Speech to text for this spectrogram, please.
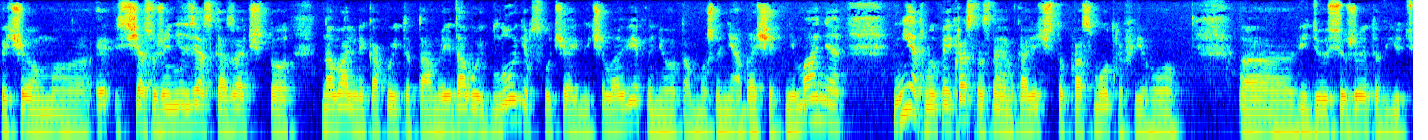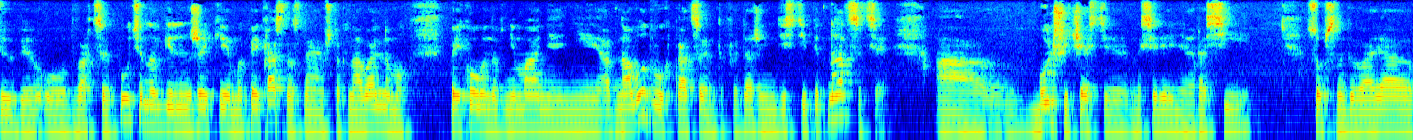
причем э, сейчас уже нельзя сказать, что Навальный какой-то там рядовой блогер, случайный человек, на него там можно не обращать внимания. Нет, мы прекрасно знаем количество просмотров его э, видеосюжета в Ютьюбе о дворце Путина в Геленджике. Мы прекрасно знаем, что к Навальному приковано внимание не 1-2% и даже не 10-15%, а большей части населения России. Собственно говоря,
